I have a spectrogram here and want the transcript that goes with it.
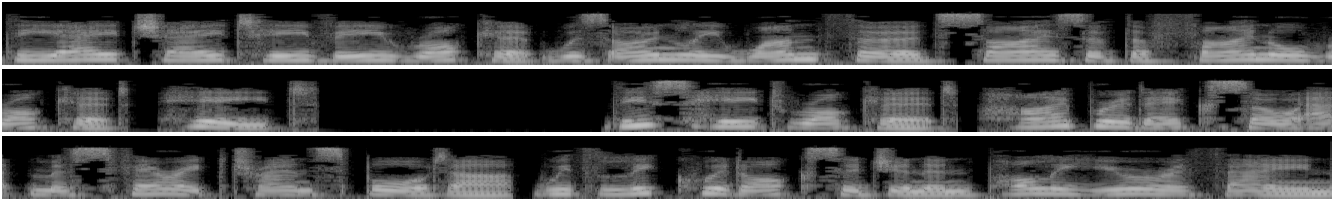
The HATV rocket was only one-third size of the final rocket, HEAT. This heat rocket hybrid exo-atmospheric transporter with liquid oxygen and polyurethane,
